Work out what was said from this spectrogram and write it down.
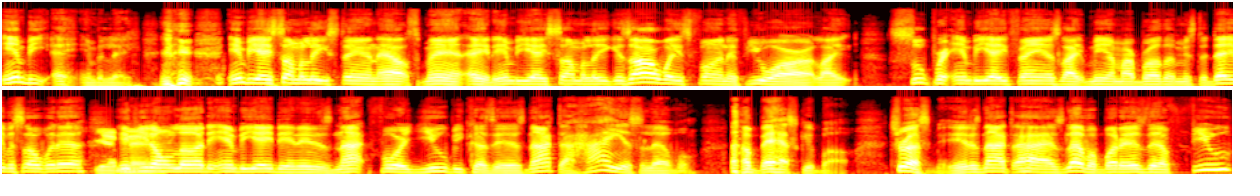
NBA, NBA, NBA Summer League standouts. Man, hey, the NBA Summer League is always fun if you are like super NBA fans, like me and my brother, Mr. Davis over there. Yeah, if you don't love the NBA, then it is not for you because it is not the highest level of basketball. Trust me, it is not the highest level, but there's a few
